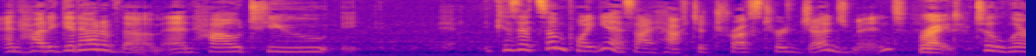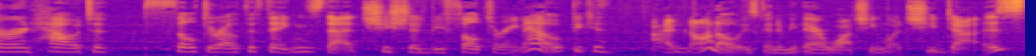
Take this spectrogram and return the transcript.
and how to get out of them and how to. Because at some point, yes, I have to trust her judgment Right. to learn how to filter out the things that she should be filtering out because I'm not always going to be there watching what she does.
